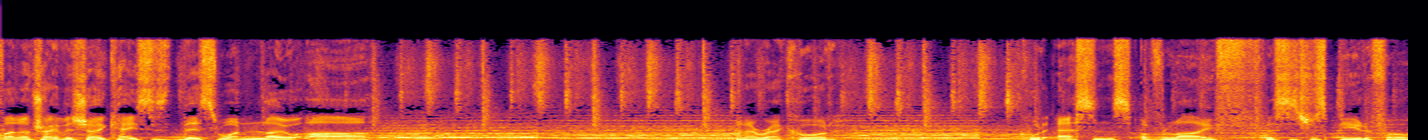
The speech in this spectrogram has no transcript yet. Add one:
Final track of the showcase is this one, Low R, and a record called Essence of Life. This is just beautiful.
